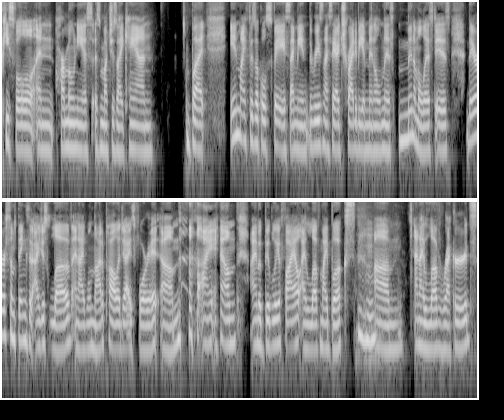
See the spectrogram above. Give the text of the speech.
peaceful and harmonious as much as I can but in my physical space, I mean, the reason I say I try to be a minimalist, minimalist is there are some things that I just love and I will not apologize for it. Um, I am, I'm a bibliophile. I love my books. Mm-hmm. Um, and I love records.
